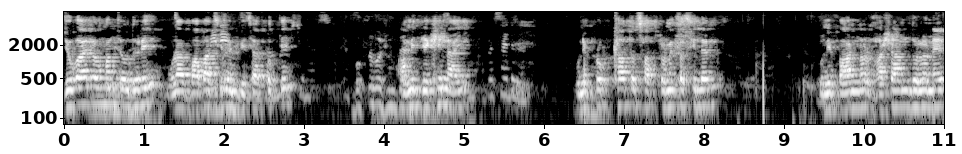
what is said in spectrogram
জুবাইর রহমান চৌধুরী ওনার বাবা ছিলেন বিচারপতি। আমি দেখি নাই। উনি প্রখ্যাত ছাত্রনেতা ছিলেন। উনি বায়ান্নর ভাষা আন্দোলনের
